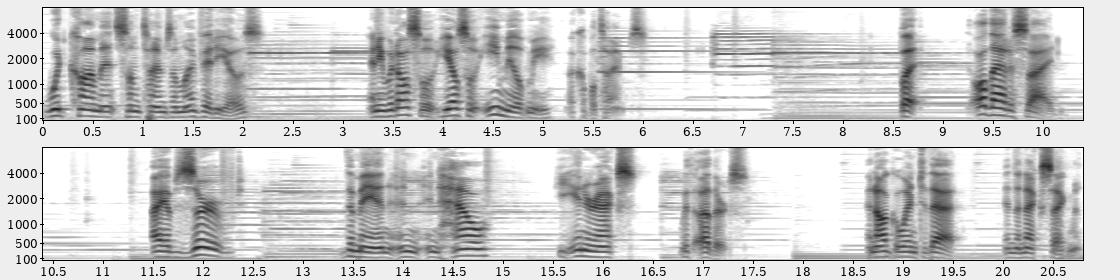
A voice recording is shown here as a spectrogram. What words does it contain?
would comment sometimes on my videos and he would also he also emailed me a couple times. But all that aside, I observed the man and, and how he interacts with others. And I'll go into that in the next segment.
